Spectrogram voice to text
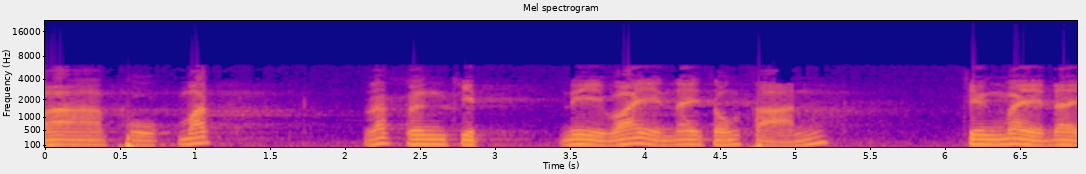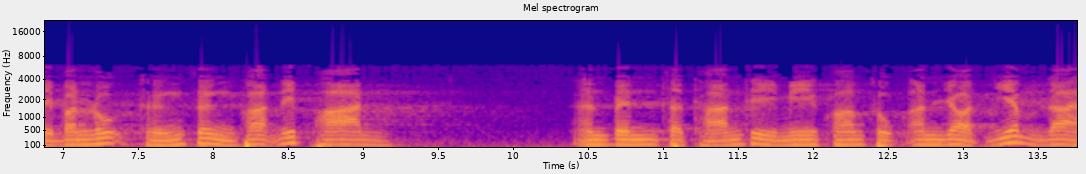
มาผูกมัดรัดรึงจิตนี่ไว้ในสงสาร จึงไม่ได้บรรลุถึงซึ่งพระนิพพาน อันเป็นสถานที่มีความสุขอันยอดเยี่ยมได้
